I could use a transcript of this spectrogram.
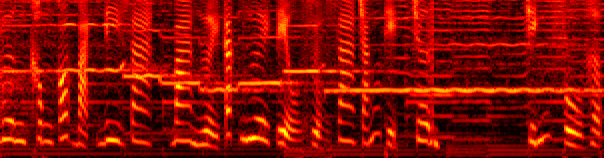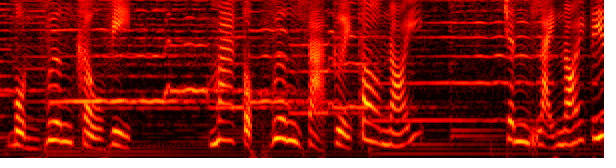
vương không có bạch đi ra, Ba người các ngươi Tiểu rượu da trắng thịt trơn. Chính phù hợp bổn vương khẩu vị. Ma tộc vương giả cười to nói. Chân lại nói tiếp.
